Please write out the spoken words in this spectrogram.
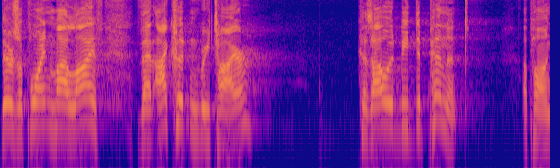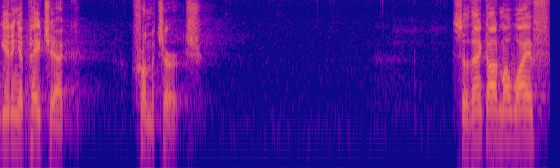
There's a point in my life that I couldn't retire because I would be dependent upon getting a paycheck from the church. So thank God my wife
